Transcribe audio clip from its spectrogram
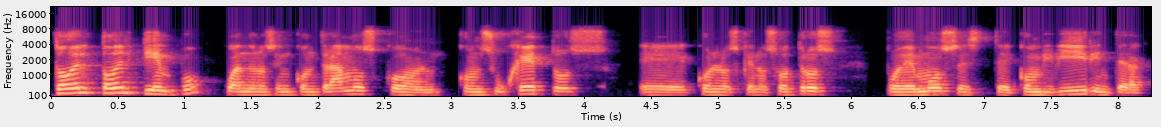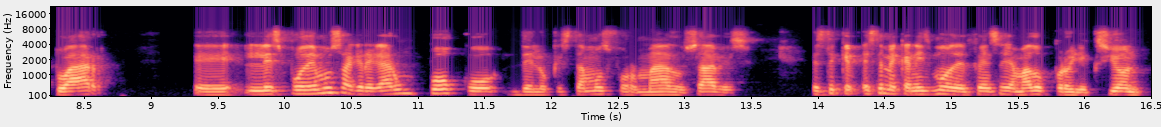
Todo el, todo el tiempo, cuando nos encontramos con, sujetos eh, con los que nosotros podemos este, convivir, interactuar, eh, les podemos agregar un poco de lo que estamos formados, ¿sabes? Este, este mecanismo de defensa llamado proyección.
